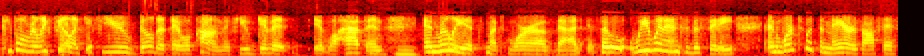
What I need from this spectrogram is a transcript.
people really feel like if you build it, they will come. If you give it, it will happen. Mm-hmm. And really, it's much more of that. So we went into the city and worked with the mayor's office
